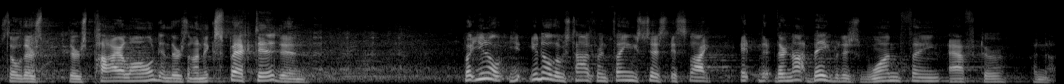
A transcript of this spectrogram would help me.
so there's, there's pile on and there's unexpected. And, but you know, you, you know those times when things just, it's like, it, they're not big, but it's one thing after another.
